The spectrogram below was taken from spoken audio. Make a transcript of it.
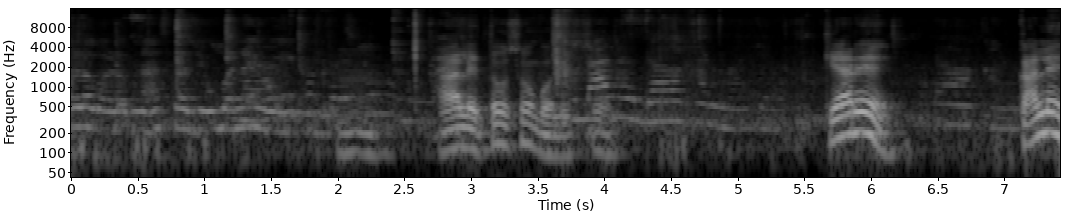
અલગ અલગ નાસ્તા જેવું બનાવ્યું હોય હાલે તો શું બોલીશ શું? ક્યારે? કાલે?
